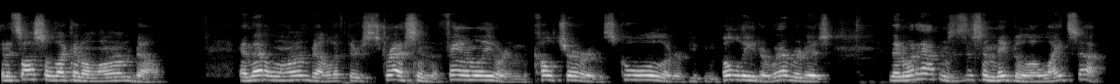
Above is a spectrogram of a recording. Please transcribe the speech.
and it's also like an alarm bell. And that alarm bell, if there's stress in the family or in the culture or in school, or if you've been bullied or whatever it is, then what happens is this amygdala lights up.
